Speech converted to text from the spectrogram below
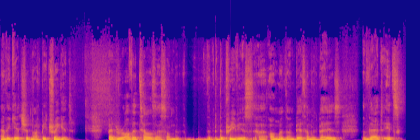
and the get should not be triggered. But Rava tells us on the, the, the previous uh, Amud, on Beth Amud Beis, that it's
